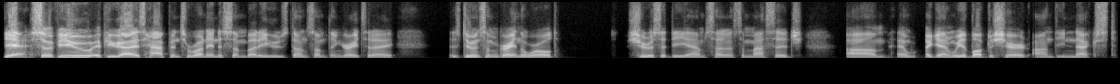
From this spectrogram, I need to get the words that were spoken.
Yeah, so if you if you guys happen to run into somebody who's done something great today, is doing something great in the world, shoot us a DM, send us a message. Um, and again, we'd love to share it on the next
